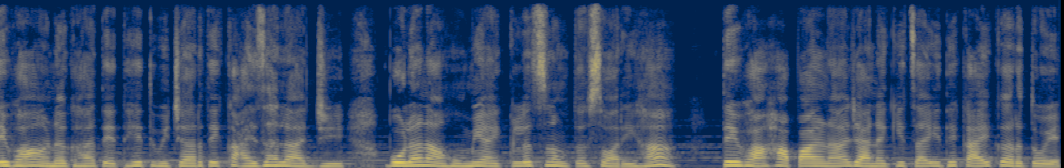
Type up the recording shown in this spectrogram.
तेव्हा अनघा तेथेत विचारते काय झालं आजी? बोला ना हो मी ऐकलंच नव्हतं. सॉरी हां. तेव्हा हा पाळणा जानकीचा इथे काय करतोय?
